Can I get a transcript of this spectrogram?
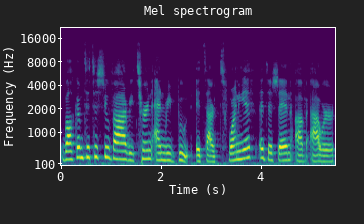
welcome to Teshuvah Return and Reboot. It's our 20th edition of our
